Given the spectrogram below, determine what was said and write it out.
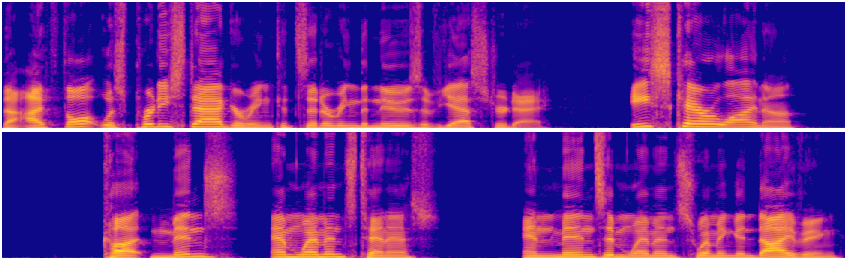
that I thought was pretty staggering considering the news of yesterday. East Carolina cut men's and women's tennis and men's and women's swimming and diving,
